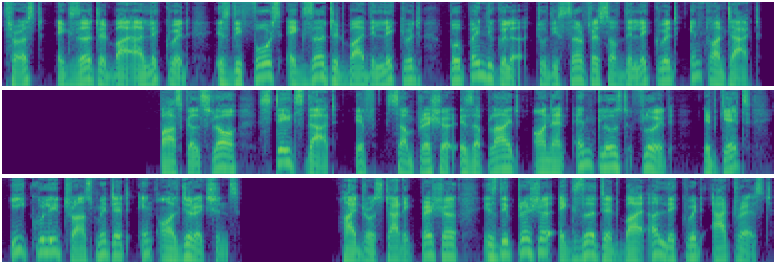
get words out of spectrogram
Thrust exerted by a liquid is the force exerted by the liquid perpendicular to the surface of the liquid in contact. Pascal's law states that if some pressure is applied on an enclosed fluid, it gets equally transmitted in all directions. Hydrostatic pressure is the pressure exerted by a liquid at rest.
